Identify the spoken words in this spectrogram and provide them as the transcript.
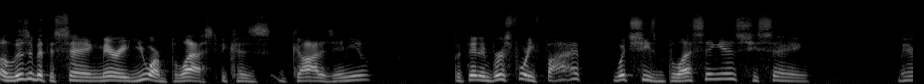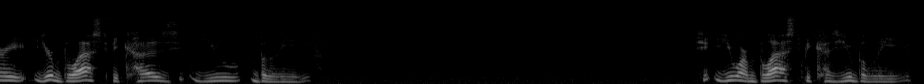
Elizabeth is saying, Mary, you are blessed because God is in you. But then in verse 45, what she's blessing is she's saying, Mary, you're blessed because you believe. You are blessed because you believe.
